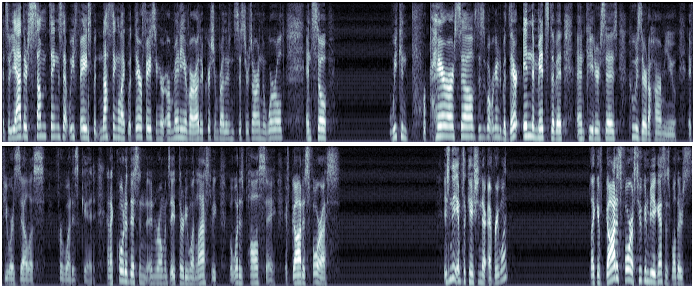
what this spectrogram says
And so, yeah, there's some things that we face, but nothing like what they're facing or, or many of our other Christian brothers and sisters are in the world. And so, we can prepare ourselves. This is what we're going to do. But they're in the midst of it. And Peter says, Who is there to harm you if you are zealous for what is good? And I quoted this in, in Romans 8.31 last week. But what does Paul say? If God is for us, isn't the implication there everyone? Like if God is for us, who can be against us? Well, there's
